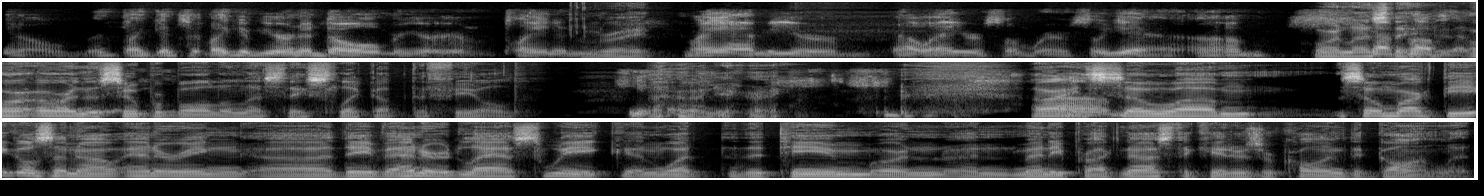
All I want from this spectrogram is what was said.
you know, like it's like if you're in a dome or you're playing in Right. Miami or L.A. or somewhere. So yeah, um, Or unless they, probably- or, or in the. Super Bowl, unless they slick up the field. yeah. you, right? All right. Um, so, um, so Mark, the Eagles are now entering. Uh, they've entered last week, and what the team or and many prognosticators are calling the gauntlet.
